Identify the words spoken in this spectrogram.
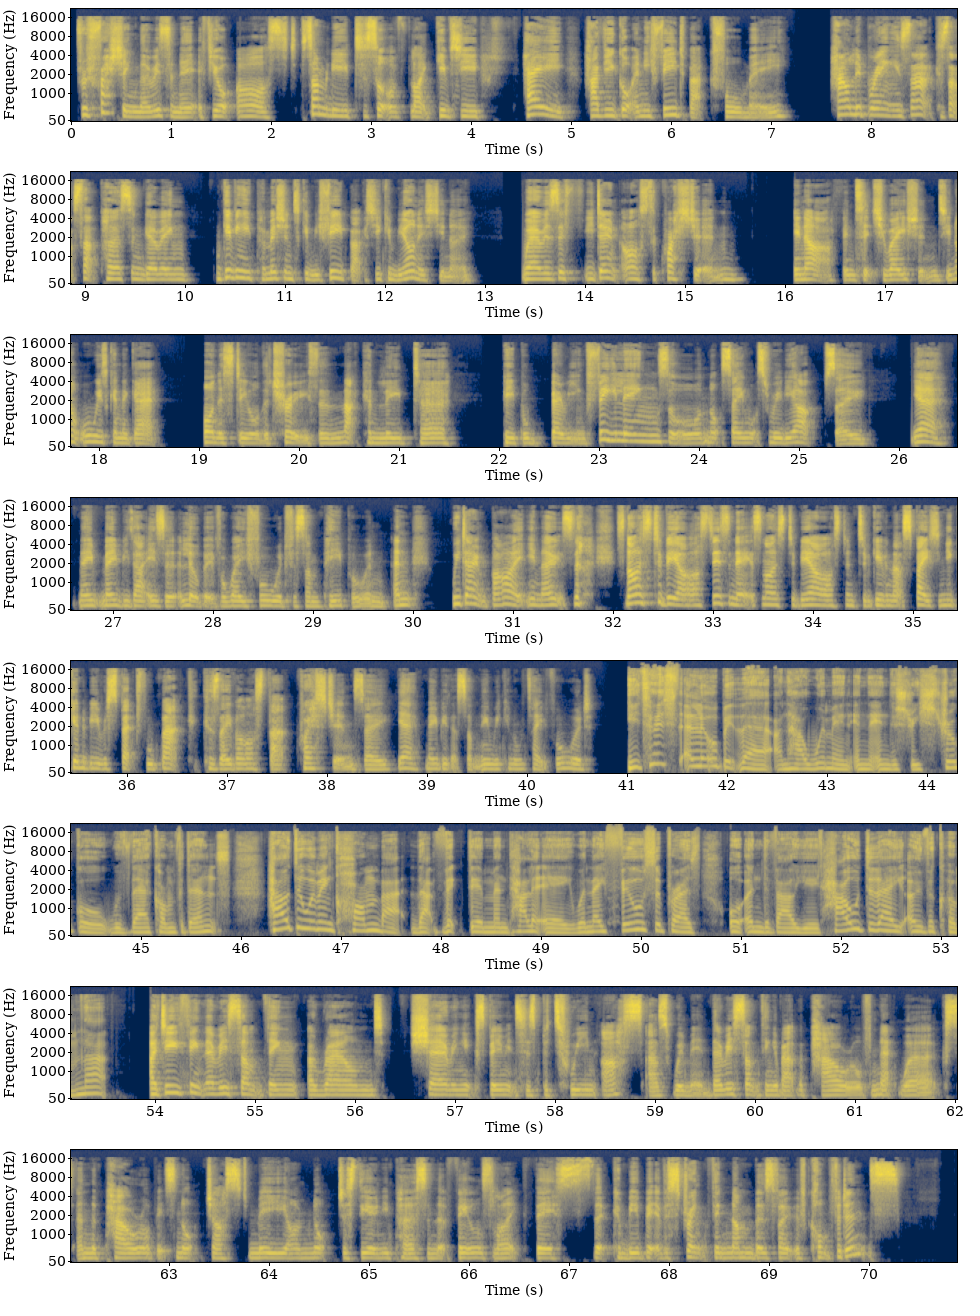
It's refreshing though, isn't it? If you're asked somebody to sort of like gives you, hey, have you got any feedback for me? How liberating is that? Because that's that person going, I'm giving you permission to give me feedback so you can be honest, you know. Whereas if you don't ask the question enough in situations, you're not always going to get honesty or the truth. And that can lead to people burying feelings or not saying what's really up. So yeah, maybe, maybe that is a, a little bit of a way forward for some people. And and we don't bite, you know. It's it's nice to be asked, isn't it? It's nice to be asked and to be given that space, and you're going to be respectful back because they've asked that question. So yeah, maybe that's something we can all take forward. You touched a little bit there on how women in the industry struggle with their confidence. How do women combat that victim mentality when they feel suppressed or undervalued? How do they overcome that? I do think there is something around sharing experiences between us as women. There is something about the power of networks and the power of it's not just me. I'm not just the only person that feels like this, that can be a bit of a strength in numbers vote of confidence.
